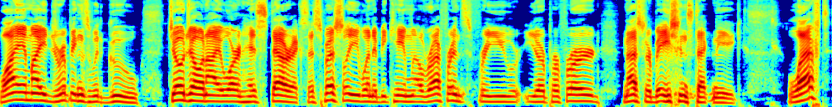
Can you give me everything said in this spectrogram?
why am I drippings with goo? Jojo and I were in hysterics, especially when it became a reference for you your preferred masturbations technique. Left,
